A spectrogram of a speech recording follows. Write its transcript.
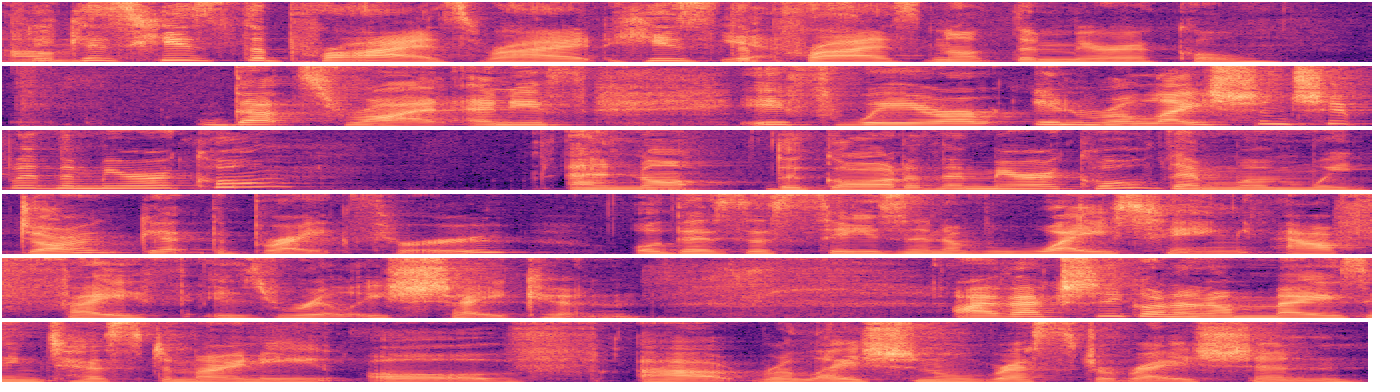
Um, because he's the prize, right? He's the yes. prize, not the miracle. That's right. And if if we are in relationship with the miracle and not the God of the miracle, then when we don't get the breakthrough or there's a season of waiting, our faith is really shaken. I've actually got an amazing testimony of uh, relational restoration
